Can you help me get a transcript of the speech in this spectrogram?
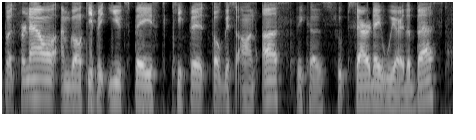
But for now, I'm going to keep it Utes based, keep it focused on us because Swoop Saturday, we are the best.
